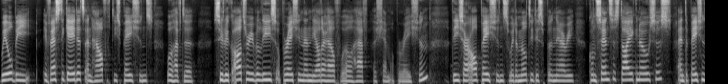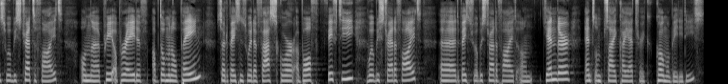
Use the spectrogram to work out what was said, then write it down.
will be investigated, and half of these patients will have the celiac artery release operation, and the other half will have a sham operation. These are all patients with a multidisciplinary consensus diagnosis, and the patients will be stratified on preoperative abdominal pain. So the patients with a VAS score above 50 will be stratified. Uh, the patients will be stratified on gender and on psychiatric comorbidities.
